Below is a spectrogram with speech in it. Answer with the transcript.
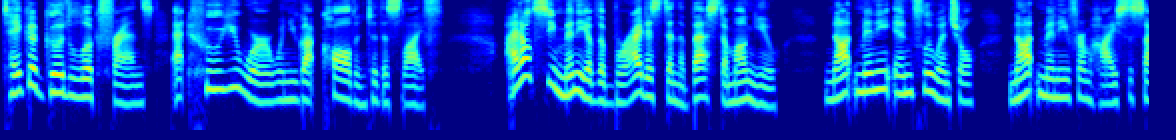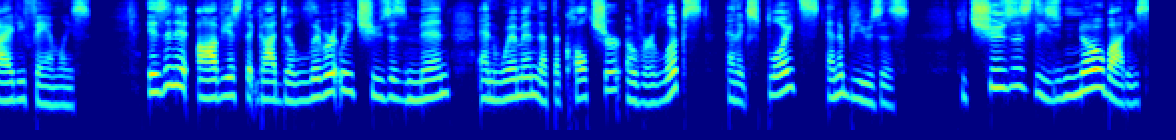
Take a good look, friends, at who you were when you got called into this life. I don't see many of the brightest and the best among you, not many influential, not many from high society families. Isn't it obvious that God deliberately chooses men and women that the culture overlooks and exploits and abuses? He chooses these nobodies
